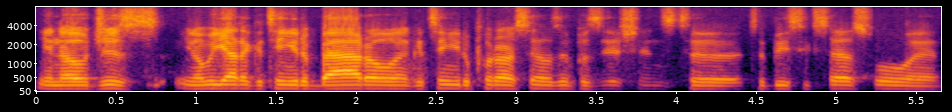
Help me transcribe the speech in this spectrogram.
you know, just, you know, we got to continue to battle and continue to put ourselves in positions to, to be successful. And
